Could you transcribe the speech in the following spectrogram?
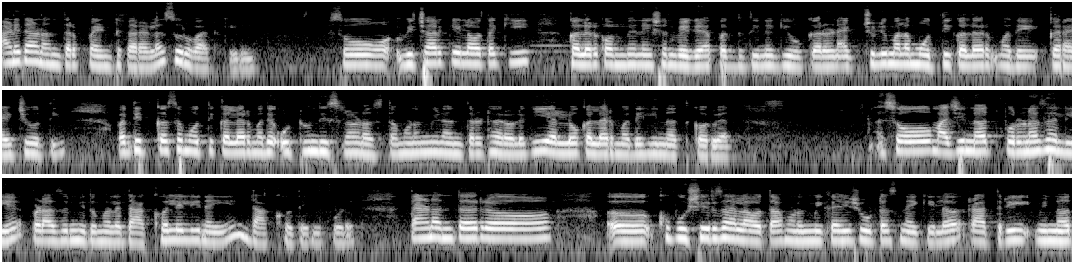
आणि त्यानंतर पेंट करायला सुरुवात केली. सो विचार केला होता की कलर कॉम्बिनेशन वेगळ्या पद्धतीने घेऊ कारण ॲक्च्युली मला मोती कलरमध्ये करायची होती. पण तितकंसं मोती कलरमध्ये उठून दिसलं नसतं म्हणून मी नंतर ठरवलं की येल्लो कलरमध्ये ही नथ करूयात. सो माझी नथ पूर्ण झाली आहे पण अजून मी तुम्हाला दाखवलेली नाही आहे दाखवते मी पुढे. त्यानंतर खूप उशीर झाला होता म्हणून मी काही शूटच नाही केलं. रात्री मी नथ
